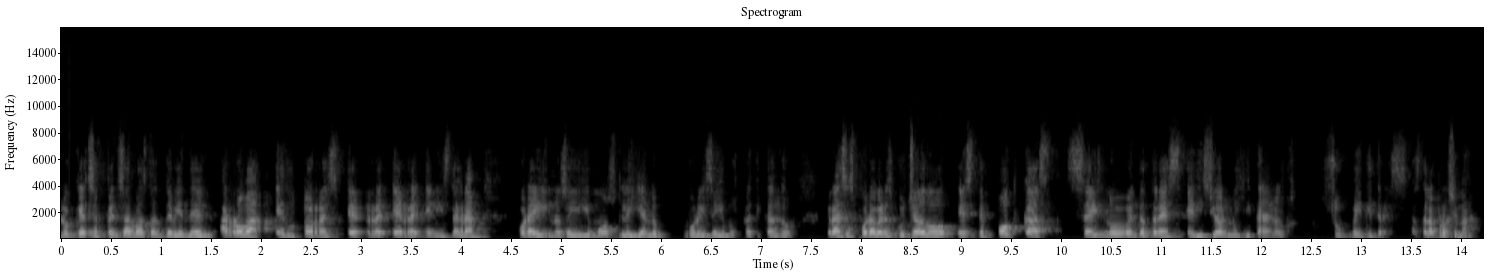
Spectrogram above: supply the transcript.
lo que hace pensar bastante bien de él. Arroba Edu Torres RR en Instagram. Por ahí nos seguimos leyendo, por ahí seguimos platicando. Gracias por haber escuchado este podcast 693, edición Mexicanos Sub-23. Hasta la próxima.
